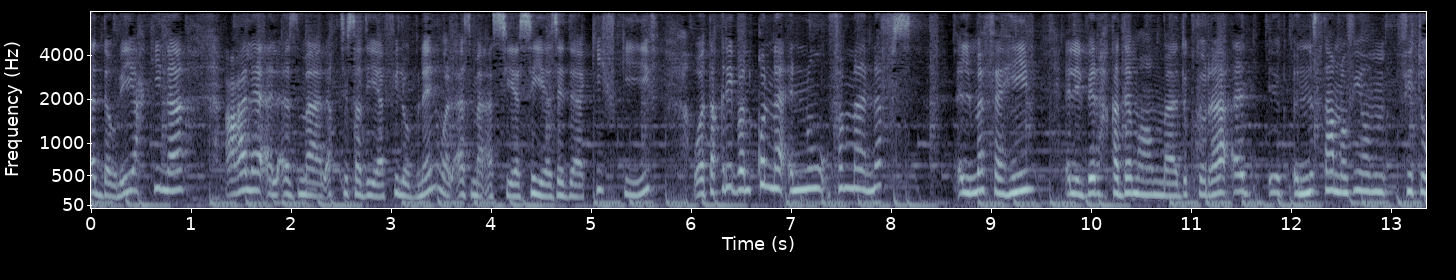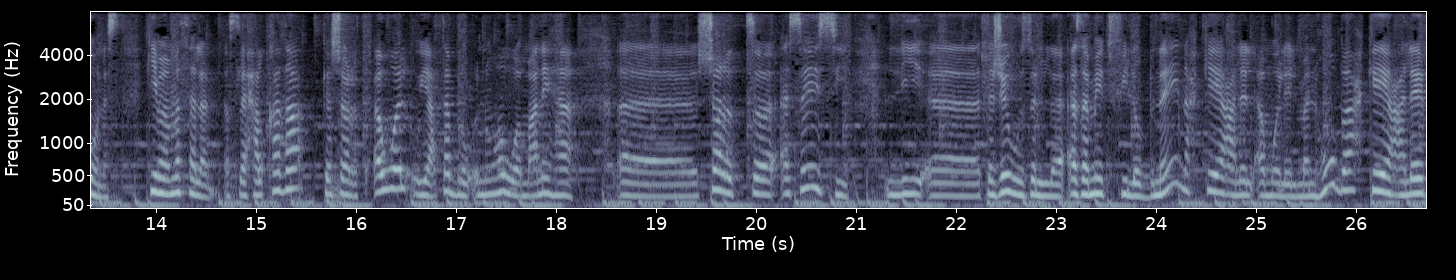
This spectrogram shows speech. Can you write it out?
الدولية حكينا على الأزمة الاقتصادية في لبنان والأزمة السياسية زاد كيف كيف. وتقريبا قلنا أنه فما نفس المفاهيم اللي البارح قدمهم دكتور رائد نستعملوا فيهم في تونس. كما مثلا إصلاح القضاء كشرط أول ويعتبروا إنه هو معناها آه، شرط أساسي لتجاوز الأزمات في لبنان. نحكي على الأموال المنهوبة حكي على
